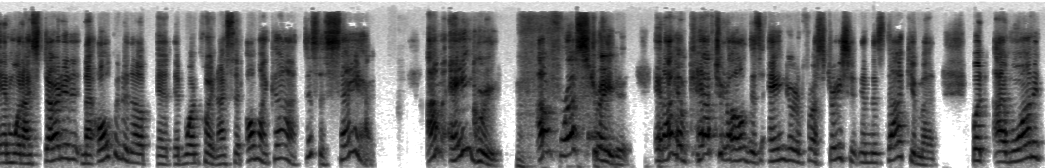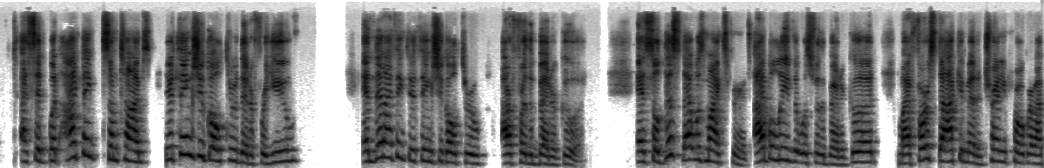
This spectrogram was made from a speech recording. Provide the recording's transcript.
And when I started it and I opened it up at, at one point, I said, Oh my God, this is sad. I'm angry. I'm frustrated. And I have captured all of this anger and frustration in this document. But I wanted, I said, but I think sometimes there are things you go through that are for you. And then I think there are things you go through are for the better good. And so this that was my experience. I believe it was for the better good. My first document and training program I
